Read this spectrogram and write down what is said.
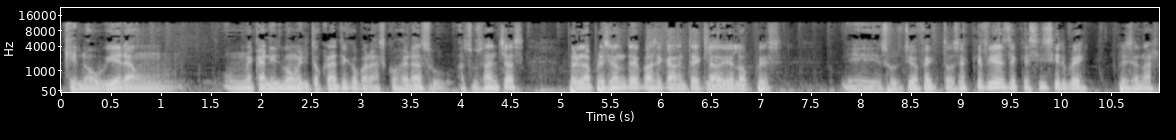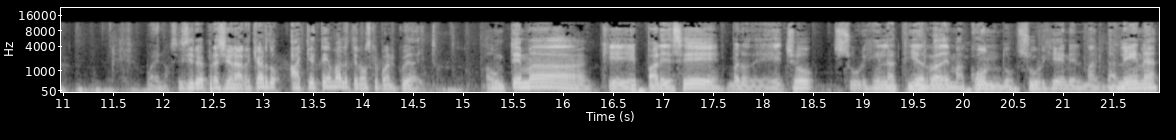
que no hubiera un, un mecanismo meritocrático para escoger a, su, a sus anchas, pero la presión de básicamente de Claudia López eh, surtió efecto. O sea que fíjese que sí sirve presionar. Bueno, sí sirve presionar. Ricardo, ¿a qué tema le tenemos que poner cuidadito? A un tema que parece, bueno, de hecho surge en la tierra de Macondo, surge en el Magdalena,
